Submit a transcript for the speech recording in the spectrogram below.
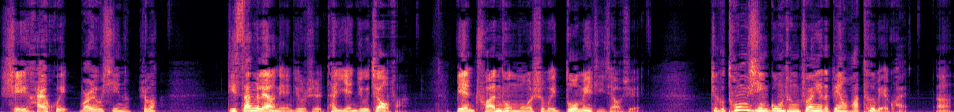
谁还会玩游戏呢？是吧？第三个亮点就是他研究教法，变传统模式为多媒体教学。这个通信工程专业的变化特别快啊，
